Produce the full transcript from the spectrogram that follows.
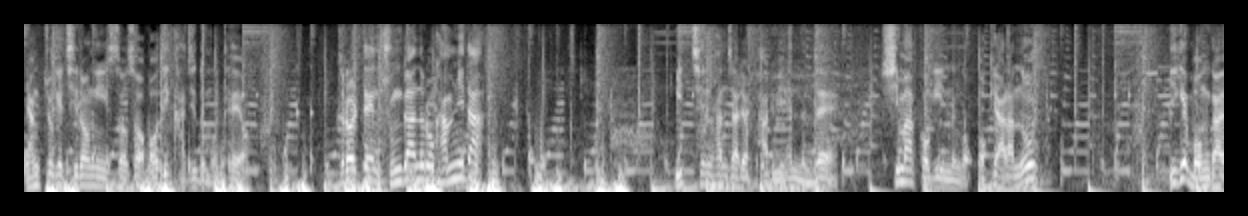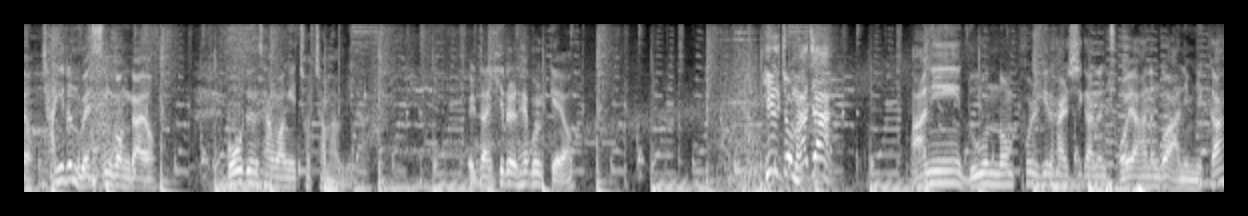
양쪽에 지렁이 있어서 어디 가지도 못해요. 그럴 땐 중간으로 갑니다. 미친 환자력 발휘했는데 심화 거기 있는 거 어떻게 알았누? 이게 뭔가요? 자힐은 왜 쓴 건가요? 모든 상황이 처참합니다. 일단 힐을 해볼게요. 힐 좀 하자. 아니 누운 놈 풀 힐 할 시간은 줘야 하는 거 아닙니까?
